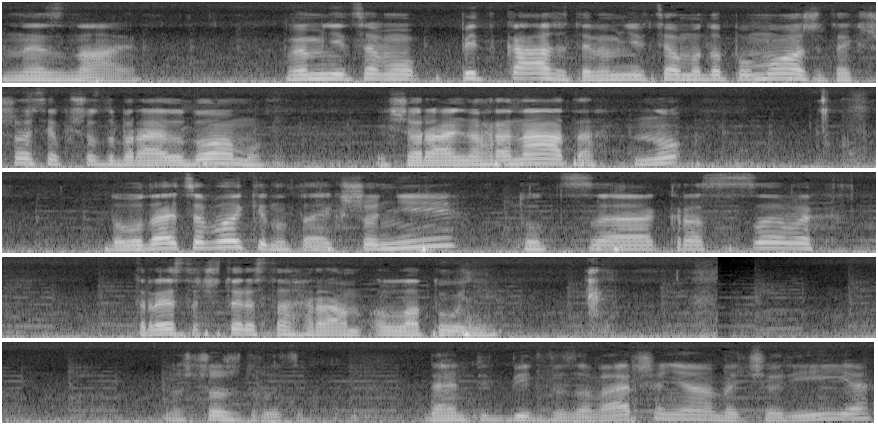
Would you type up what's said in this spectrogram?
не знаю. Ви мені цьому підкажете, ви мені в цьому допоможете. Якщо щось, якщо забираю додому, якщо реально граната, ну доведеться викинути. А Якщо ні, то це красивих 300-400 грам латуні. Ну що ж, друзі, день підбіг до завершення, вечоріє.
